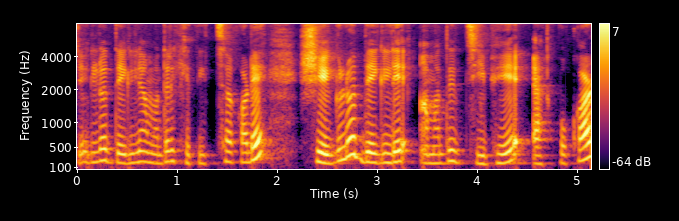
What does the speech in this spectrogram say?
যেগুলো দেখলে আমাদের খেতে ইচ্ছা করে, সেগুলো দেখলে আমাদের জিভে এক প্রকার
